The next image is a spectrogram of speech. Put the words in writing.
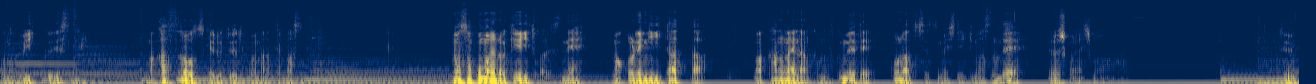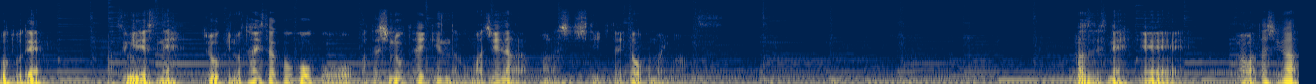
このウィッグですね。まあ、カツラをつけるというところになってます。まあ、そこまでの経緯とかですね、まあ、これに至った、まあ、考えなんかも含めて、この後説明していきますので、よろしくお願いします。ということで、まあ、次ですね、上記の対策方法を私の体験談を交えながらお話ししていきたいと思います。まずですね、えー、まあ私が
